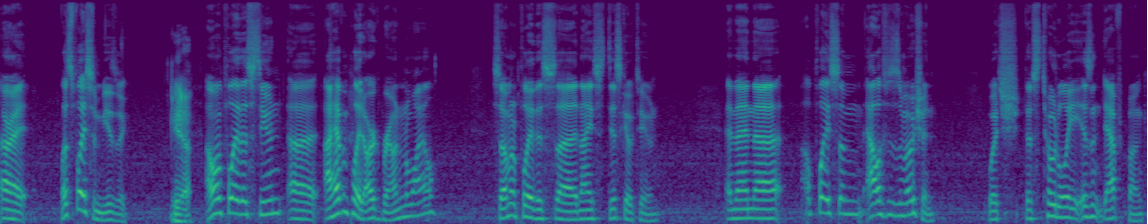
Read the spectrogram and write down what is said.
All right, let's play some music. Yeah. I want to play this tune. Uh, I haven't played Ark Brown in a while, so I'm gonna play this uh, nice disco tune, and then uh, I'll play some Alice's Emotion, which this totally isn't Daft Punk.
